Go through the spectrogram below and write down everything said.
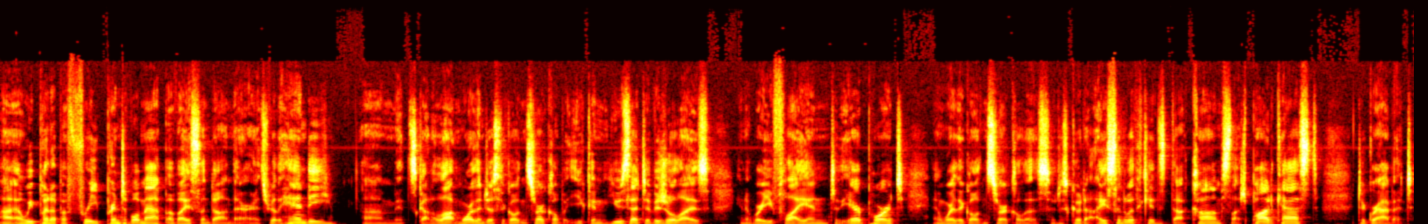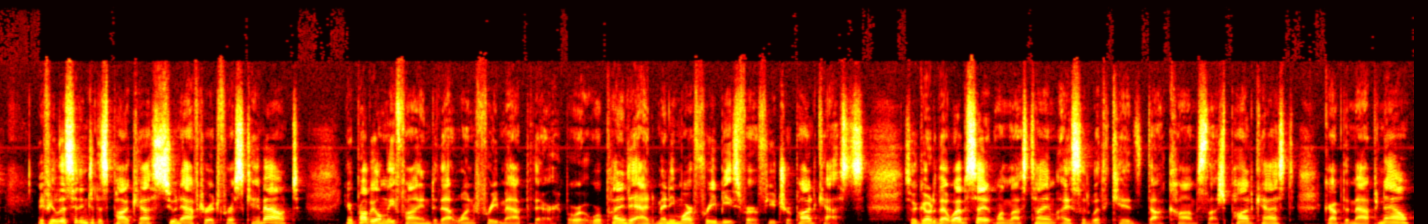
uh, and we put up a free printable map of Iceland on there. It's really handy. Um, it's got a lot more than just the Golden Circle, but you can use that to visualize, you know, where you fly into the airport and where the Golden Circle is. So just go to icelandwithkids.com slash podcast to grab it. If you're listening to this podcast soon after it first came out, you'll probably only find that one free map there. But we're, we're, planning to add many more freebies for future podcasts. So go to that website one last time, icelandwithkids.com slash podcast, grab the map now,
